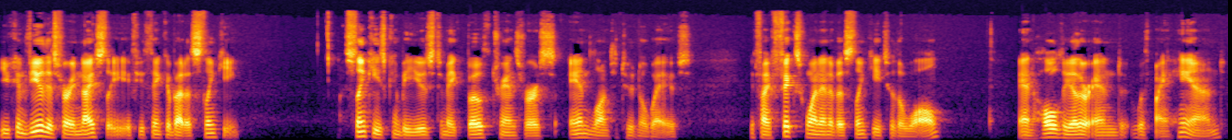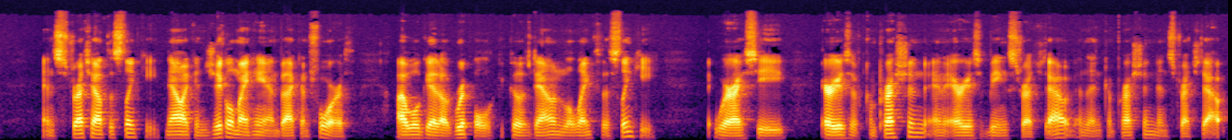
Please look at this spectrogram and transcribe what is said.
You can view this very nicely if you think about a slinky. Slinkies can be used to make both transverse and longitudinal waves. If I fix one end of a slinky to the wall and hold the other end with my hand and stretch out the slinky, now I can jiggle my hand back and forth, I will get a ripple that goes down the length of the slinky where I see areas of compression and areas of being stretched out and then compression and stretched out.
